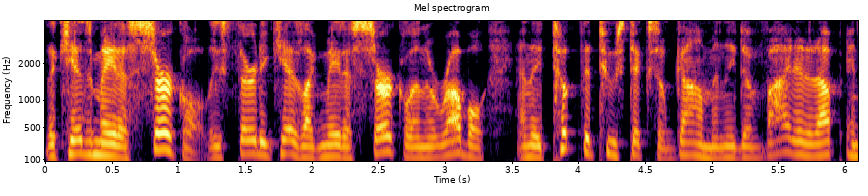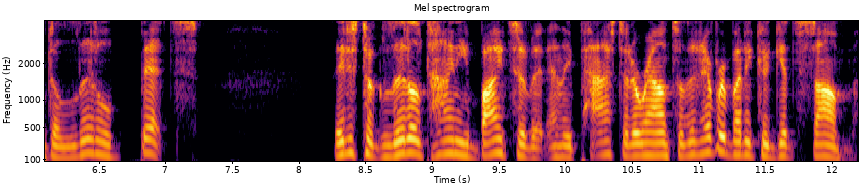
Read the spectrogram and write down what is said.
The kids made a circle. These 30 kids like made a circle in the rubble and they took the two sticks of gum and they divided it up into little bits. They just took little tiny bites of it and they passed it around so that everybody could get some.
